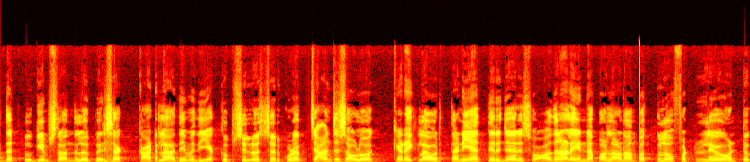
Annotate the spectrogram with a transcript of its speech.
அதர் டூ கேம்ஸில் அந்தளவு பெருசாக காட்டல. அதே மாதிரி யக்குப் சில்வஸ்டர் கூட சான்சஸ் அவ்வளோவா கிடைக்கல. அவர் தனியாக தெரிஞ்சார். ஸோ அதனால் என்ன பண்ணலாம்னா பத்குலோ ஃபட்லே வந்துட்டு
